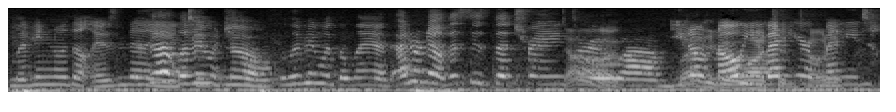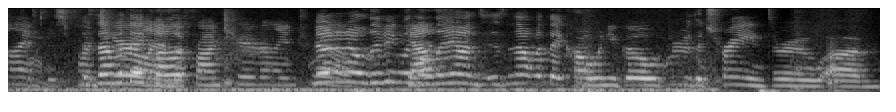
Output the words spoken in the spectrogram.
Living with the. Isn't it Is a that living with no living with the land? I don't know. This is the train through. Oh. Um, You don't know. You've been watching, here Tony. many times. It's Is that what they Frontierland, call the it? Frontierland Trail. no, no, no. Living with Down- the land. Isn't that what they call when you go through the train through um,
